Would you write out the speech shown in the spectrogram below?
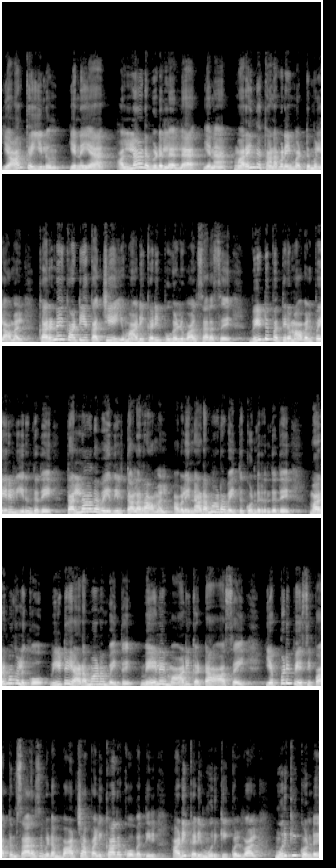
யார் கையிலும் என்னைய அல்லாட விடலல்ல என மறைந்த கணவனை மட்டுமில்லாமல் கருணை காட்டிய கட்சியையும் அடிக்கடி புகழுவாள் சரசு. வீட்டு பத்திரம் அவள் பெயரில் இருந்ததே தள்ளாத வயதில் தளராமல் அவளை நடமாட வைத்து கொண்டிருந்தது. மருமகளுக்கோ வீட்டை அடமானம் வைத்து மேலே மாடி கட்ட ஆசை. எப்படி பேசி பார்த்தும் சரசுவிடம் பாட்சா பலிக்காத கோபத்தில் அடிக்கடி முறுக்கிக் கொள்வாள். முறுக்கிக் கொண்டு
